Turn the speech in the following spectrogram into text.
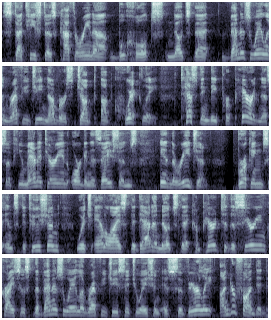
Statista's Katharina Buchholz notes that Venezuelan refugee numbers jumped up quickly, testing the preparedness of humanitarian organizations in the region. Brookings Institution, which analyzed the data, notes that compared to the Syrian crisis, the Venezuela refugee situation is severely underfunded,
